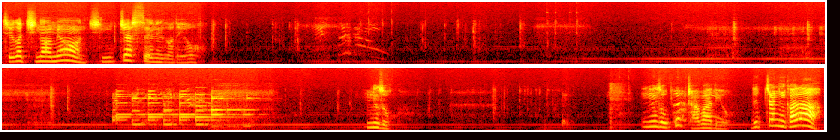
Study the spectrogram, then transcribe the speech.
제가 지나면 진짜 센 애가 돼요. 이 녀석 이 녀석 꼭 잡아야 돼요. 늪장이 가라.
